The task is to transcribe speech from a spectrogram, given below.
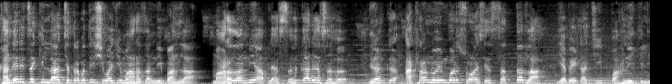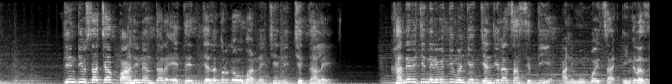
खांदेरीचा किल्ला छत्रपती शिवाजी महाराजांनी बांधला. महाराजांनी आपल्या सहकार्यासह दिनांक अठरा नोव्हेंबर सोळाशे सत्तरला या बेटाची पाहणी केली. तीन दिवसाच्या पाहणीनंतर येथे जलदुर्ग उभारण्याचे निश्चित झाले. खांदेरीची निर्मिती म्हणजे जंजिराचा सिद्धी आणि मुंबईचा इंग्रज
